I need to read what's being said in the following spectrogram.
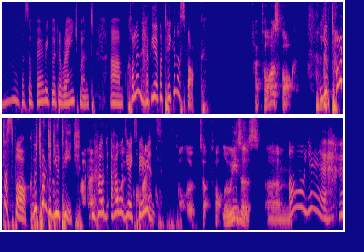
Wow, that's a very good arrangement. Um, Colin, have you ever taken a SPOC? I've taught a SPOC. You've taught a SPOC. Which one did you teach? And how, how was your experience? Taught, taught, taught Louisa's. Um, Oh yeah.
